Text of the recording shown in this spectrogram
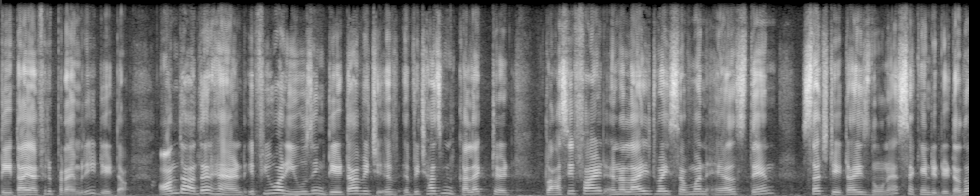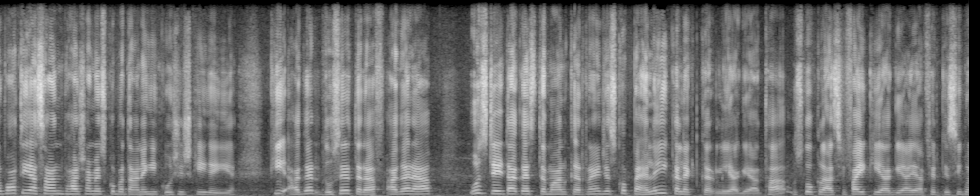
डेटा या फिर primary data on the other hand if you are using data which which has been collected classified analyse by someone else then such data is known as secondary data तो बहुत ही आसान भाषा में इसको बताने की कोशिश की गई है कि अगर दूसरी तरफ़, अगर आप उस डेटा का इस्तेमाल कर रहे हैं जिसको पहले ही कलेक्ट कर लिया गया था, उसको क्लासीफाई किया गया या फिर किसी को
